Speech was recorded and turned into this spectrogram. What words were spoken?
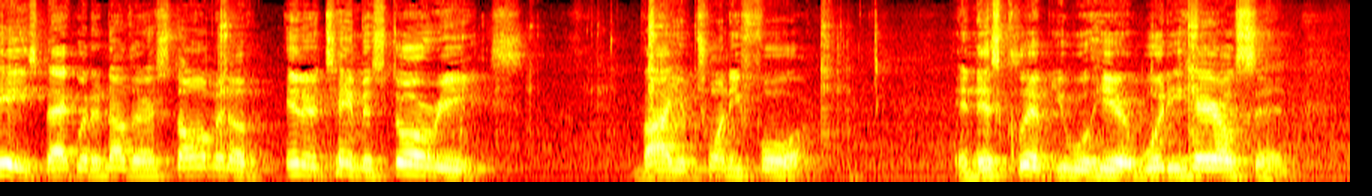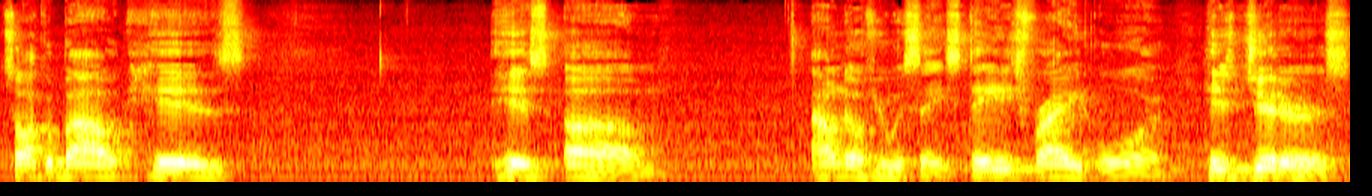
Peace. Back with another installment of Entertainment Stories, Volume 24. In this clip, you will hear Woody Harrelson talk about his his um, I don't know if you would say stage fright or his jitters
